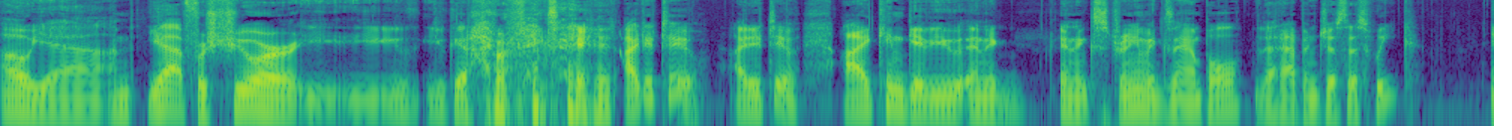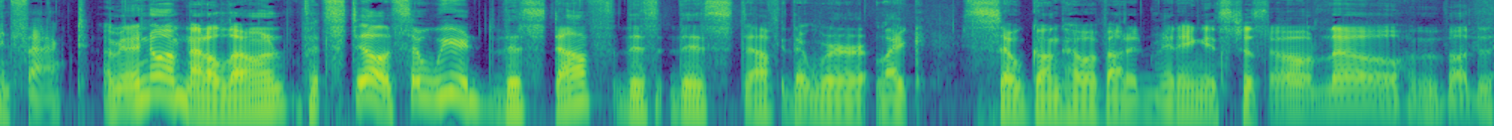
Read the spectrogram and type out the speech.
Oh yeah. I'm yeah for sure. You you, you get hyperfixated. I do too. I do too. I can give you an an extreme example that happened just this week. In fact, I mean, I know I'm not alone, but still, it's so weird. This stuff, this this stuff that we're like so gung ho about admitting. It's just, oh no, I'm about to.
